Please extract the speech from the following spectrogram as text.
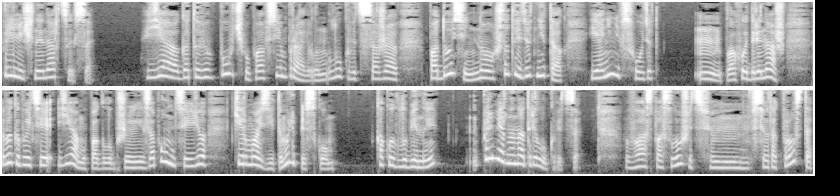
приличные нарциссы. Я готовлю почву по всем правилам, луковицы сажаю под осень, но что-то идет не так, и они не всходят. М -м, плохой дренаж. Выкопайте яму поглубже и заполните ее кермазитом или песком. Какой глубины? Примерно на три луковицы. Вас послушать, все так просто.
